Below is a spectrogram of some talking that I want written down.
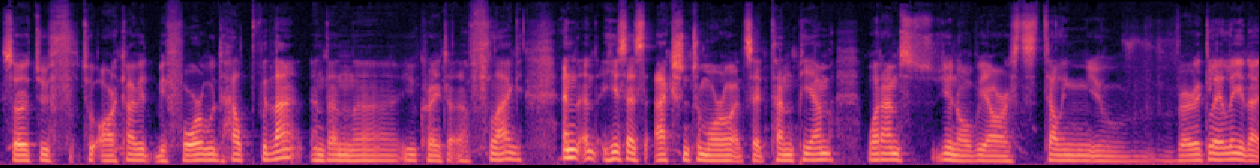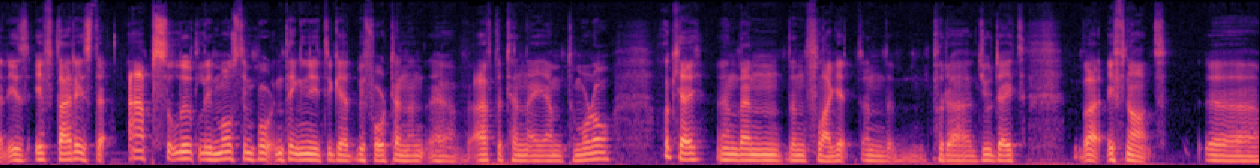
So to to archive it before would help with that, and then uh, you create a flag. And and he says action tomorrow at say 10 p.m. What I'm you know we are telling you very clearly that is if that is the absolutely most important thing you need to get before 10 uh, after 10 a.m. tomorrow. Okay, and then then flag it and put a due date. But if not, uh,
